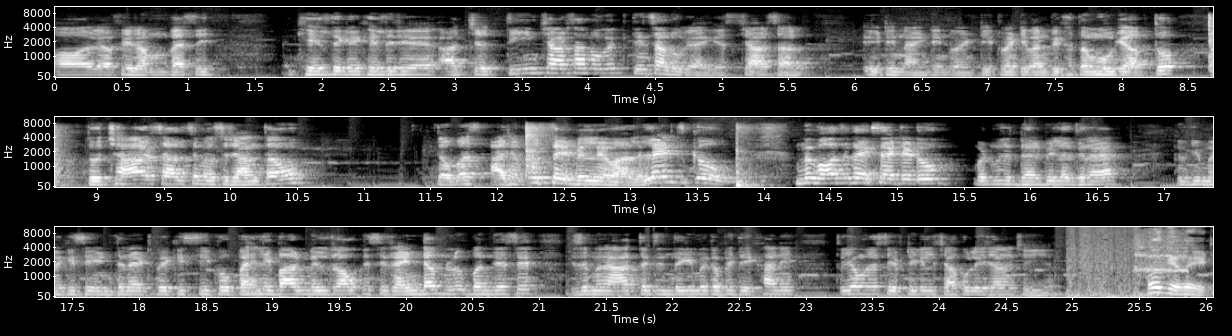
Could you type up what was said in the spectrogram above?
और फिर हम वैसे खेलते गए खेलते गए आज तीन, चार साल हो गए, तीन साल हो गए आई गेस चार साल। Eighteen nineteen twenty twenty one भी ख़त्म हो गया अब तो। तो चार साल से मैं उसे जानता हूँ। तो बस आज हम उससे मिलने वाले लेट्स गो मैं बहुत ज़्यादा एक्साइटेड हूँ बट मुझे डर भी लग रहा है, क्योंकि मैं किसी इंटरनेट पे किसी को पहली बार मिल रहा हूँ, किसी रैंडम बंदे से, जिसे मैंने आज तक ज़िंदगी में कभी देखा नहीं। तो यह मुझे सेफ्टी के लिए चाकू ले जाना चाहिए। ओके वेट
